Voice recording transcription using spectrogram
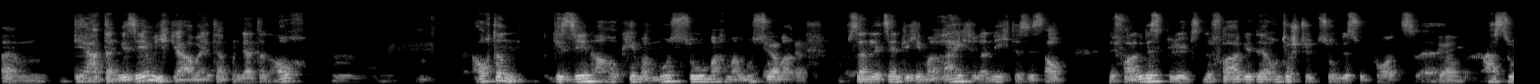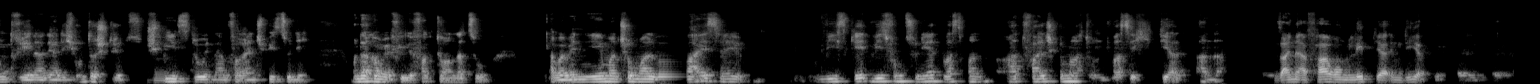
ähm, der hat dann gesehen, wie ich gearbeitet habe und der hat dann auch, mh, auch dann gesehen, ah, okay, man muss so machen, man muss so ja, machen. ja. Ob es dann letztendlich immer reicht oder nicht, das ist auch eine Frage des Glücks, eine Frage der Unterstützung, des Supports. Äh, Ja. Hast du einen Trainer, der dich unterstützt? Mhm. Spielst du in deinem Verein, spielst du nicht? Und da kommen ja viele Faktoren dazu. Aber wenn jemand schon mal weiß, hey, wie es geht, wie es funktioniert, was man hat falsch gemacht und was ich dir an Seine Erfahrung lebt ja in dir.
